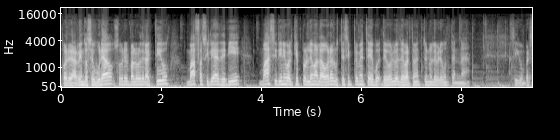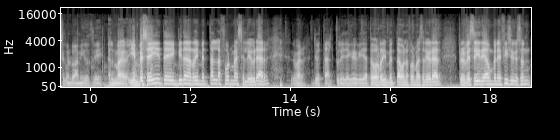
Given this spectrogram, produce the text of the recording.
por el arriendo asegurado sobre el valor del activo, más facilidades de pie, más si tiene cualquier problema laboral, usted simplemente devuelve el departamento y no le preguntan nada. Que converse con los amigos de Almagro. Y en BCI te invitan a reinventar la forma de celebrar. bueno, yo a esta altura ya creo que ya todos reinventamos la forma de celebrar, pero el BCI te da un beneficio que son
